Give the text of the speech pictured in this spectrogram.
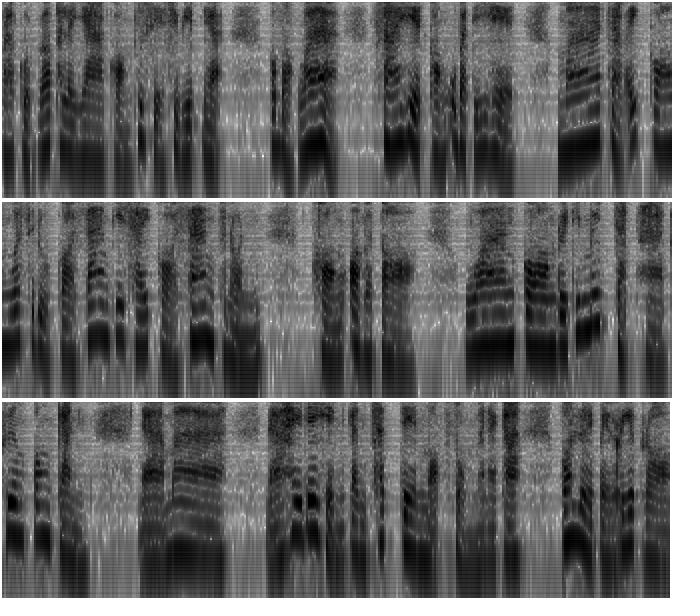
ปรากฏว่าภรรยาของผู้เสียชีวิตเนี่ยก็บอกว่าสาเหตุของอุบัติเหตุ มาจากไอ้กองวัสดุก่อสร้างที่ใช้ก่อสร้างถนนของอบตวางกองโดยที่ไม่จัดหาเครื่องป้องกันนะมานะให้ได้เห็นกันชัดเจนเหมาะสมนะคะ ก็เลยไปเรียกร้อง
